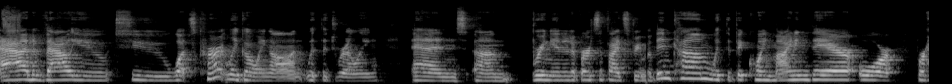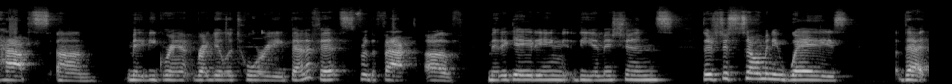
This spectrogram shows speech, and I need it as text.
add value to what's currently going on with the drilling and um, bring in a diversified stream of income with the Bitcoin mining there, or perhaps um, maybe grant regulatory benefits for the fact of mitigating the emissions. There's just so many ways that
